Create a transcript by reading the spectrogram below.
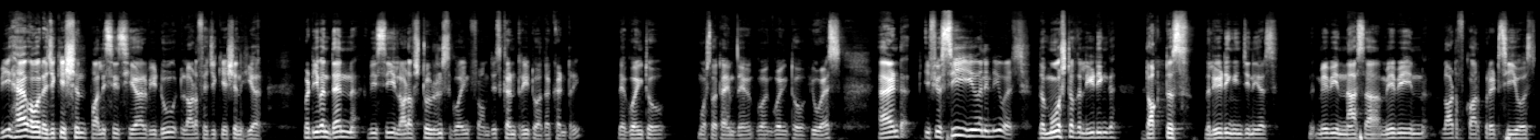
we have our education policies here. We do a lot of education here. But even then, we see a lot of students going from this country to other country. They're going to, most of the time, they're going, going to US. And if you see even in the US, the most of the leading doctors, the leading engineers, maybe in NASA, maybe in lot of corporate CEOs,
